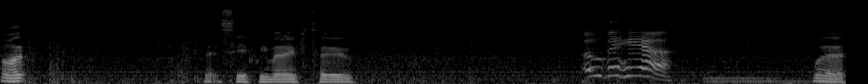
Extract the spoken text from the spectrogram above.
Alright. Let's see if we manage to... Over here! Where?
